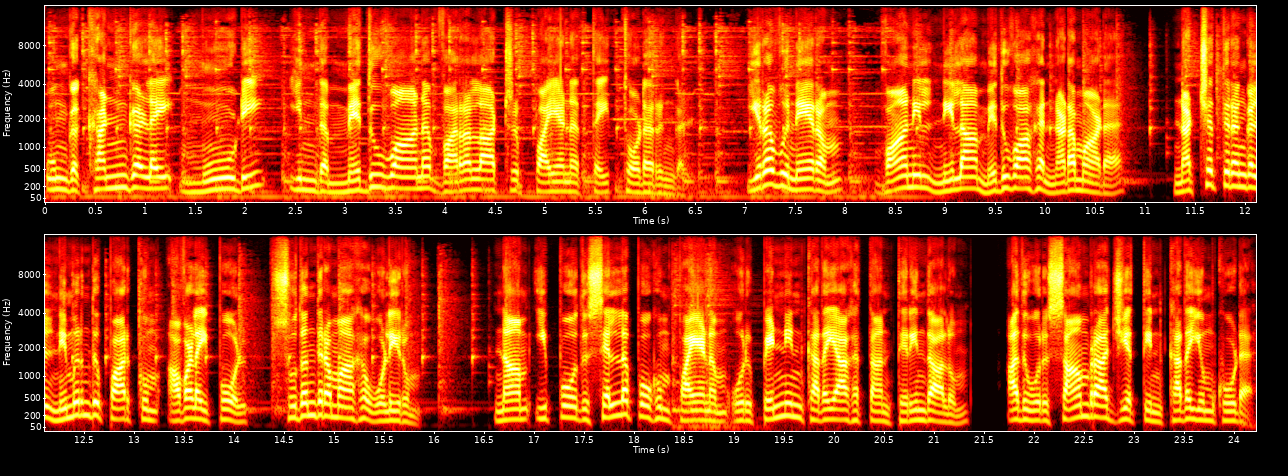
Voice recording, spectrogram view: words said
உங்க கண்களை மூடி இந்த மெதுவான வரலாற்று பயணத்தை தொடருங்கள். இரவு நேரம் வானில் நிலா மெதுவாக நடமாட நட்சத்திரங்கள் நிமிர்ந்து பார்க்கும் அவளைப் போல் சுதந்திரமாக ஒளிரும். நாம் இப்போது செல்லப்போகும் பயணம் ஒரு பெண்ணின் கதையாகத்தான் தெரிந்தாலும் அது ஒரு சாம்ராஜ்யத்தின் கதையும் கூட.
